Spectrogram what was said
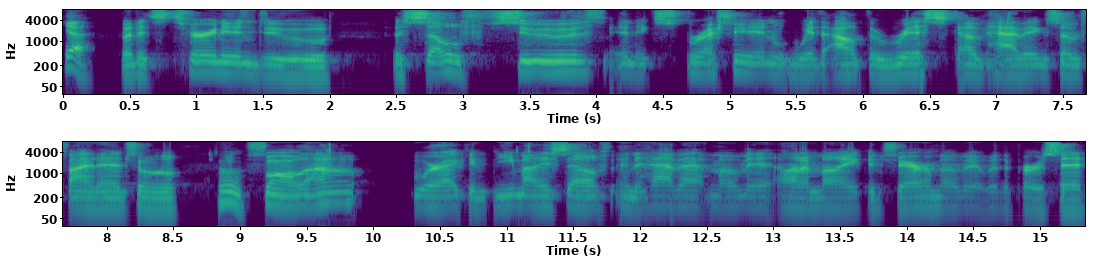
Yeah. But it's turned into a self-soothe and expression without the risk of having some financial Hmm. fallout where I can be myself and have that moment on a mic and share a moment with a person,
